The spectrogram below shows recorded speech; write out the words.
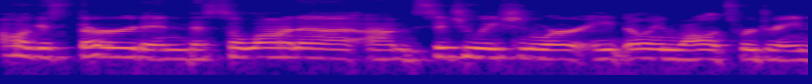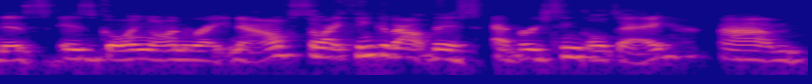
August 3rd and the Solana um, situation where 8 million wallets were drained is is going on right now. So I think about this every single day. Um,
